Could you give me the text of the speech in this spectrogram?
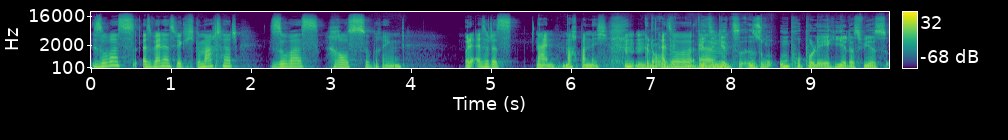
sowas, also wenn er es wirklich gemacht hat, sowas rauszubringen. Oder also das, nein, macht man nicht. Mm -mm. Genau, also, wir, wir sind ähm, jetzt so unpopulär hier, dass wir es.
